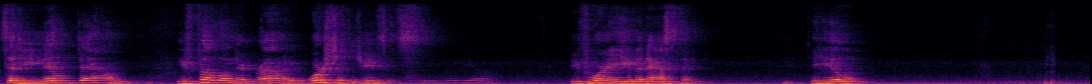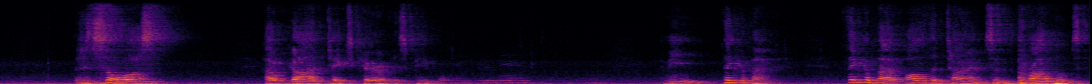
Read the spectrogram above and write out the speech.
said he knelt down. He fell on the ground and worshiped Jesus before he even asked him to heal him. But it's so awesome how God takes care of his people. I mean, think about it. Think about all the times and problems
